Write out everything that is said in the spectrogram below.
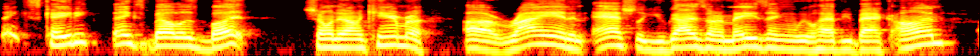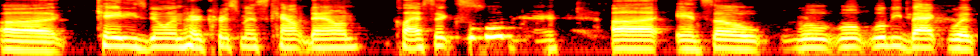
Thanks, Katie. Thanks, Bella's butt. Showing it on camera. Uh, Ryan and Ashley, you guys are amazing. We will have you back on. Uh, Katie's doing her Christmas countdown classics. Uh, and so we'll we'll we'll be back with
